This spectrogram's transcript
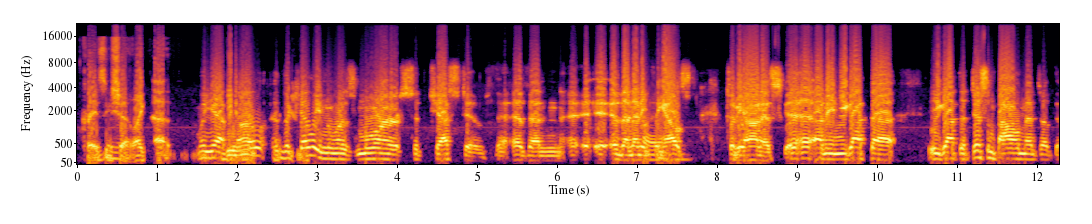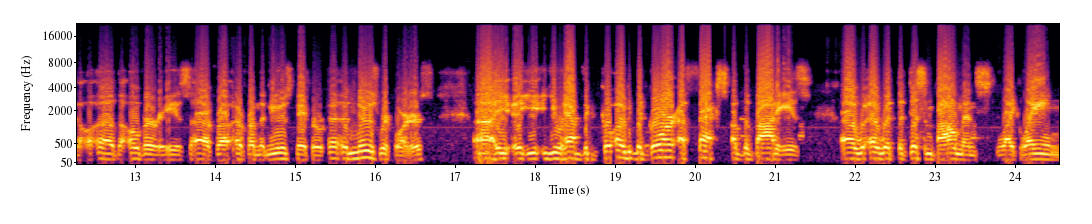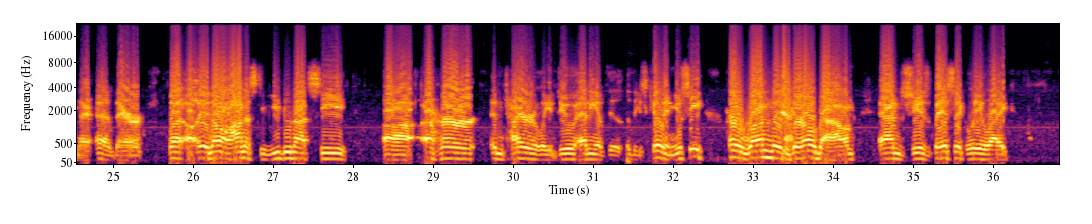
crazy shit like that. Well, yeah, the, kill, the killing was more suggestive than than, than anything else. To be honest, Uh, I mean, you got the you got the disembowelment of the uh, the ovaries uh, from, from the newspaper uh, news reporters. Uh, you, you have the go- uh, the gore effects of the bodies uh, uh, with the disembowelments like laying there. Uh, there. But uh, in all honesty, you do not see uh, her entirely do any of the, these killing. You see her run this girl down, and she's basically like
